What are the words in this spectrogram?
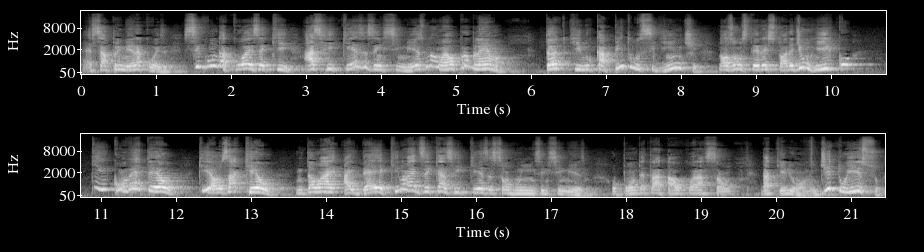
essa é a primeira coisa. Segunda coisa é que as riquezas em si mesmo não é o problema. Tanto que no capítulo seguinte, nós vamos ter a história de um rico que converteu, que é o Zaqueu. Então a, a ideia aqui não é dizer que as riquezas são ruins em si mesmo. O ponto é tratar o coração daquele homem. Dito isso,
